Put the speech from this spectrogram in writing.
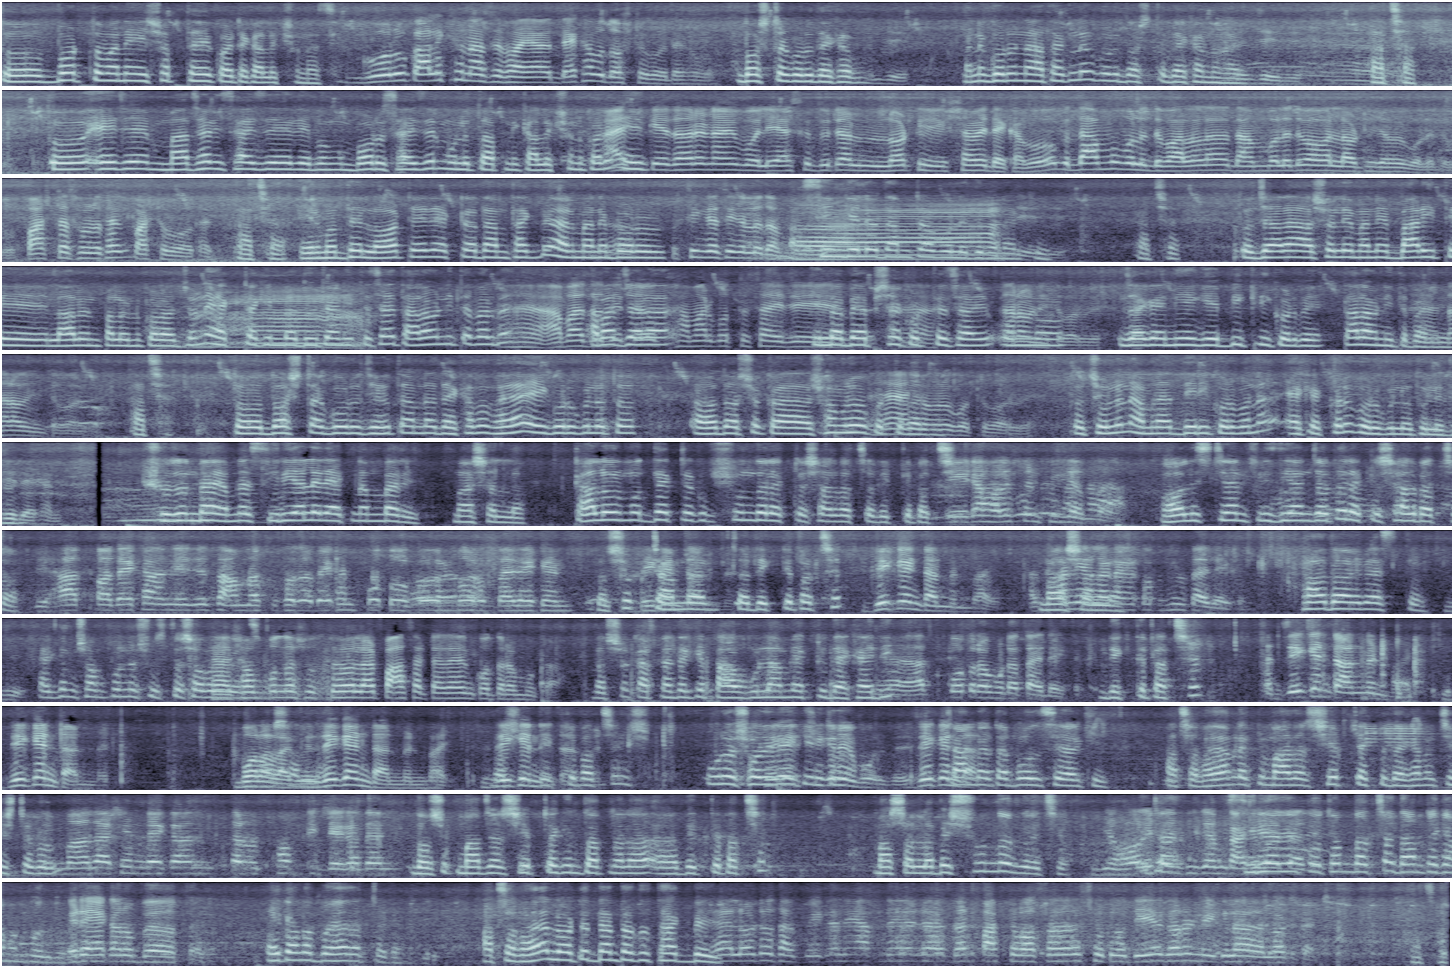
তো বর্তমানে এই সপ্তাহে কয়টা কালেকশন আছে? গরু কালেকশন আছে ভাই আর দেখাবো দশটা করে দেখাবো। দশটা গরু দেখাবো। জি। মানে গরু না থাকলেও গরু দশটা দেখানো হয়। জি জি। আচ্ছা। তো এই যে মাঝারি সাইজের এবং বড় সাইজের মূলত আপনি কালেকশন করেন আজকে ধরেন আমি বলি আজকে দুটা লট হিসাবে দেখাবো। দামও বলে দেবো আলাদা আলাদা দাম বলে দেবো আবার লট হিসাবে বলে দেবো। পাঁচটা ছোট থাকবে পাঁচটা বড় থাকবে আচ্ছা এর মধ্যে লটের একটা দাম থাকবে আর মানে বড় সিঙ্গেল সিঙ্গেলও দাম সিঙ্গেলও সিঙ্গেলের দামটাও বলে দেবেন আর কি। আচ্ছা তো যারা আসলে মানে বাড়িতে লালন পালন করার জন্য একটা কিংবা দুইটা নিতে চায় তারাও নিতে পারবে। হ্যাঁ আবার যারা খামার করতে চায় যে কিংবা ব্যবসা করতে চায় অন্য জায়গায় নিয়ে গিয়ে বিক্রি করবে তারাও নিতে হ্যাঁ, পারবে। তারাও নিতে পারবে। আচ্ছা তো দশটা গরু যেহেতু আমরা দেখাবো ভাইয়া এই গরুগুলো তো দর্শক সংগ্রহ করতে হ্যাঁ পারবে। সংগ্রহ করতে পারবে। তো চলুন আমরা দেরি করব না এক এক করে গরুগুলো তুলে দিই দেখেন। সুজন ভাই আমরা সিরিয়ালের এক নম্বরে মাশাল্লাহ কালোর মধ্যে একটা খুব সুন্দর একটা সার বাচ্চা দেখতে পাচ্ছি। এটা হলিস্টন ফিজাম ভাই। হলিস্টিয়ান ফ্রিজিয়ান জাতের একটা সার বাচ্চা। হাত পা দেখান এই যে আমরা সুতা দেখেন কত নরম তাই দেখেন। দর্শক চামড়াটা দেখতে পাচ্ছেন? দেখেন টানবেন ভাই? মাশাআল্লাহ। কত সুন্দর তাই দেখেন। খাওয়া দাওয়ায় ব্যস্ত। একদম সম্পূর্ণ সুস্থ সবল হ্যাঁ সম্পূর্ণ সুস্থ হলে আর পাঁচ হাজার দেখেন কতটা মোটা। দর্শক আপনাদেরকে পাওগুলো আমরা একটু দেখাই দিই। হ্যাঁ, কতটা মোটা তাই দেখেন। দেখতে পাচ্ছেন? আর যেকেন টানবেন ভাই? যেকেন টানবেন? বলা লাগবে যেকেন টানবেন ভাই? যেকেন দেখতে পাচ্ছেন? পুরো শরীরে কিন্তু চামড়াটা বলছে আর কি। আচ্ছা ভাই আমরা একটু মাজার শেপটা একটু দেখানোর চেষ্টা করব মা দেখেন দেখান তারপর সব দিক দেখা দেন। দর্শক মাজার শেপটা কিন্তু আপনারা দেখতে পাচ্ছেন। মাশাল্লাহ বেশ সুন্দর রয়েছে। এটা সিরিয়ালের প্রথম বাচ্চা দামটা কেমন পড়বে? এটা একানব্বই হাজার টাকা। একানব্বই হাজার টাকা। আচ্ছা ভাইয়া লটের দামটা তো থাকবেই। হ্যাঁ লটও থাকবে। এখানে আপনার ধর পাঁচটা বাচ্চা ছোট দিয়ে ধরেন এগুলা লট আচ্ছা।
